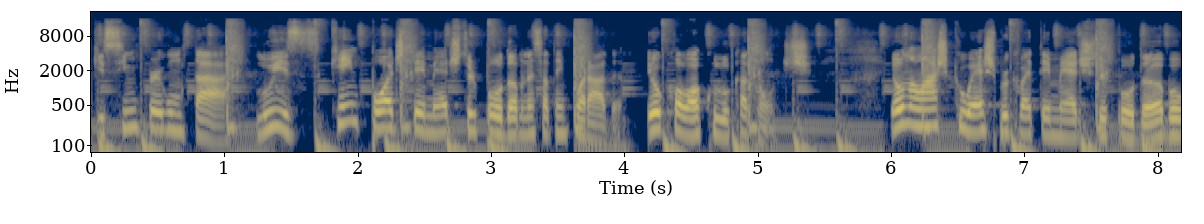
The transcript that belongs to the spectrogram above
que se me perguntar, Luiz, quem pode ter média triple-double nessa temporada? Eu coloco o Luca Doncic. Eu não acho que o Westbrook vai ter média triple-double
